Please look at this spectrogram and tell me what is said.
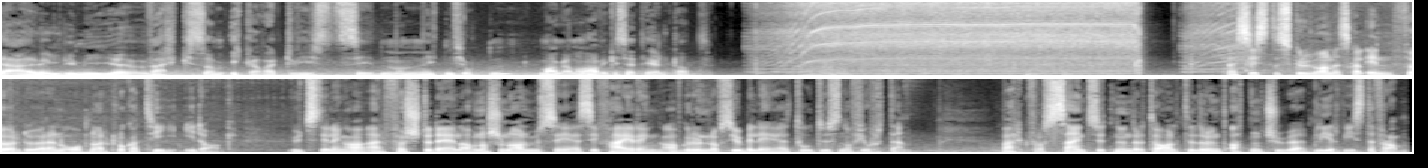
Det er veldig mye verk som ikke har vært vist siden 1914. Mange av dem har vi ikke sett i hele tatt. De siste skruene skal inn før dørene åpner klokka ti i dag. Utstillinga er første del av Nasjonalmuseets feiring av grunnlovsjubileet 2014. Verk fra seint 1700-tall til rundt 1820 blir viste fram.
